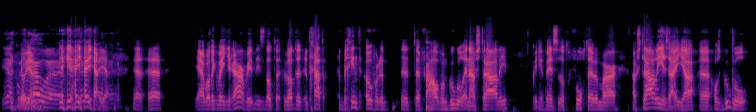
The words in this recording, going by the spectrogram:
Ja, Ik kom weet voor het. jou. eh, Ja, Peter. ja, ja, ja. Ja, eh, ja, wat ik een beetje raar vind, is dat eh, wat het, het, gaat, het begint over het, het verhaal van Google en Australië. Ik weet niet of mensen dat gevolgd hebben, maar Australië zei, ja, eh, als Google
